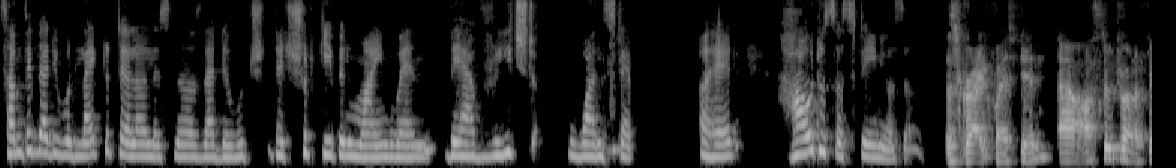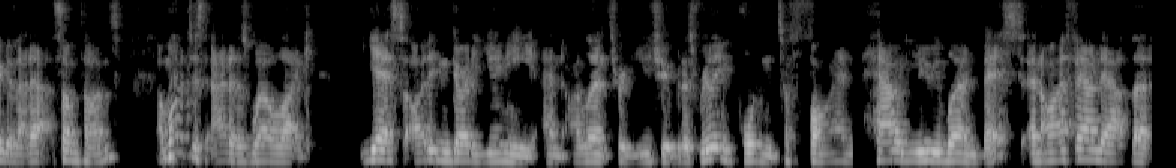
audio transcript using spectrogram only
Something that you would like to tell our listeners that they would that should keep in mind when they have reached one step ahead how to sustain yourself? That's a great question. Uh, i still try to figure that out sometimes. I might just add as well like yes, I didn't go to uni and I learned through YouTube, but it's really important to find how you learn best. And I found out that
